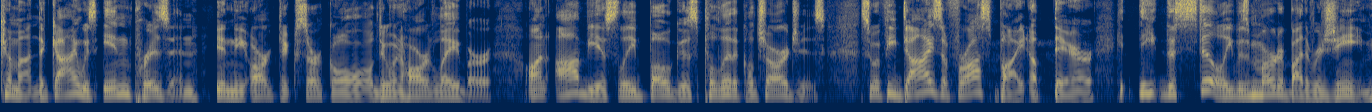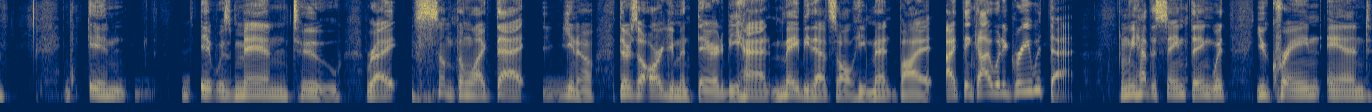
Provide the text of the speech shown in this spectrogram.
Come on, the guy was in prison in the Arctic Circle doing hard labor on obviously bogus political charges. So if he dies of frostbite up there, he, he the still he was murdered by the regime in it was man too, right? Something like that. You know, there's an argument there to be had. Maybe that's all he meant by it. I think I would agree with that. And we have the same thing with Ukraine and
